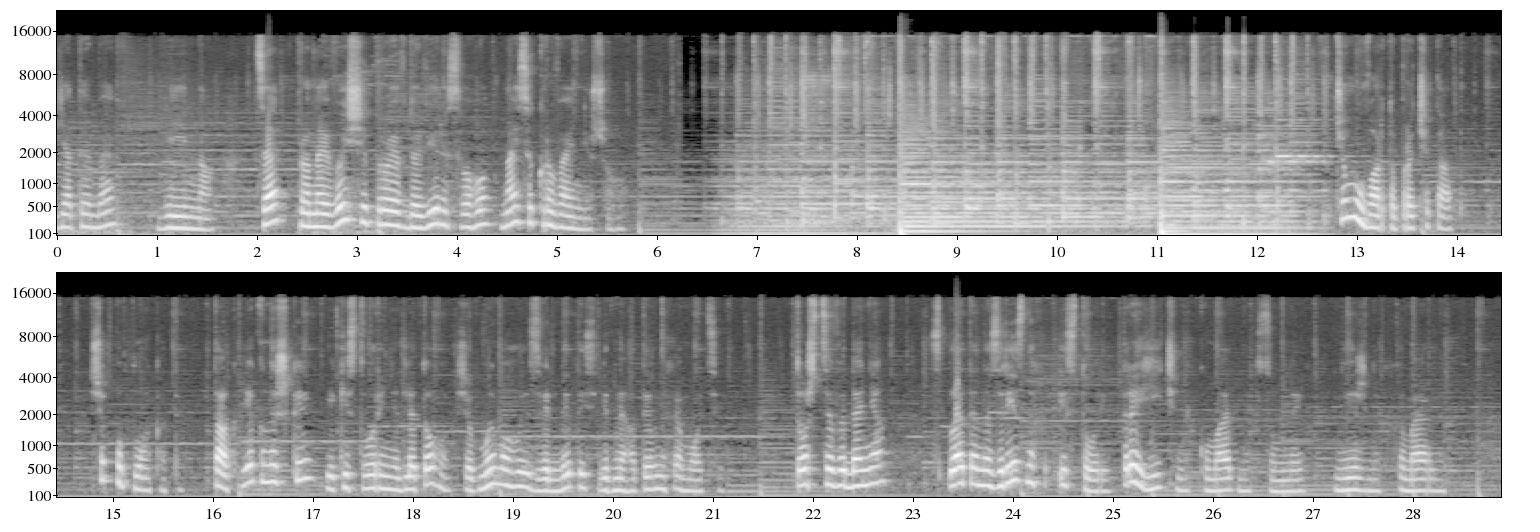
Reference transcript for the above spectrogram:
Я тебе війна. Це про найвищий прояв довіри свого найсокровеннішого. Чому варто прочитати? Щоб поплакати. Так, як книжки, які створені для того, щоб ми могли звільнитись від негативних емоцій. Тож це видання сплетене з різних історій трагічних, кумедних, сумних, ніжних, химерних,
